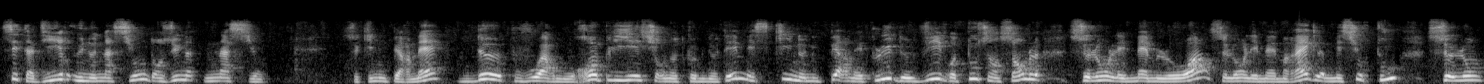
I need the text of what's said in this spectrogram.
c'est-à-dire une nation dans une nation ce qui nous permet de pouvoir nous replier sur notre communauté, mais ce qui ne nous permet plus de vivre tous ensemble selon les mêmes lois, selon les mêmes règles, mais surtout selon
